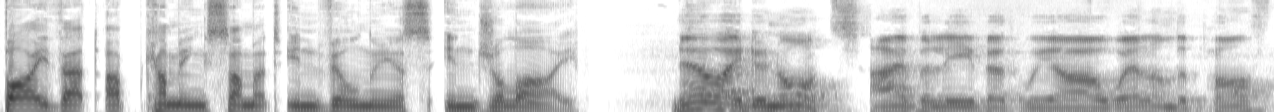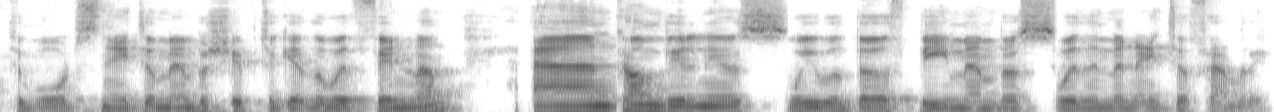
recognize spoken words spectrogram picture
by that upcoming summit in Vilnius in July? No, I do not. I believe that we are well on the path towards NATO membership together with Finland. And come Vilnius, we will both be members within the NATO family.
